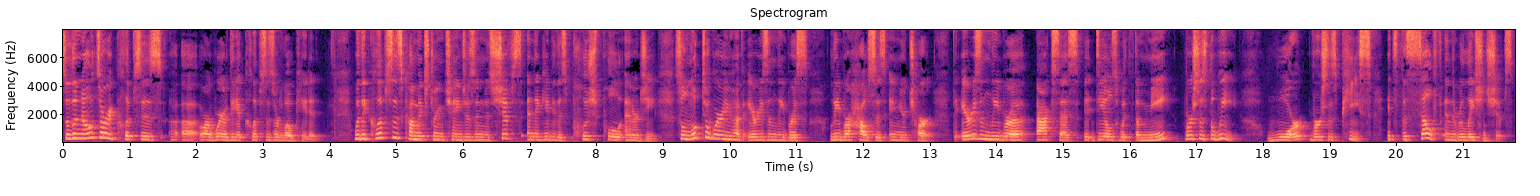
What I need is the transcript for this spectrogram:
So the nodes are eclipses, uh, uh, or where the eclipses are located. With eclipses come extreme changes and shifts, and they give you this push pull energy. So look to where you have Aries and Libras. Libra houses in your chart. The Aries and Libra axis, it deals with the me versus the we war versus peace. It's the self in the relationships.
